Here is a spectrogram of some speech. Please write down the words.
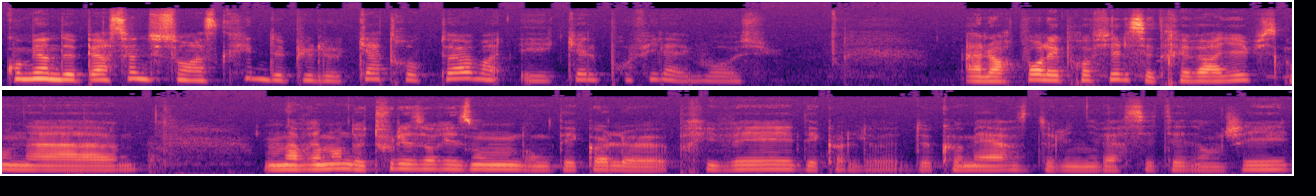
Combien de personnes se sont inscrites depuis le 4 octobre et quel profil avez-vous reçu? Alors pour les profils, c'est très varié puisqu'on a, on a vraiment de tous les horizons, donc d'écoles euh, privées, d'écoles de, commerce, de l'université d'Angers.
